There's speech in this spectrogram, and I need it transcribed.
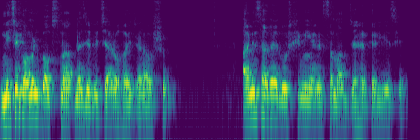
નીચે કોમેન્ટ બોક્સમાં આપના જે વિચારો હોય જણાવશો. આની સાથે આ ગોષ્ઠીની આગળ સમાપ્ત જાહેર કરીએ છીએ.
